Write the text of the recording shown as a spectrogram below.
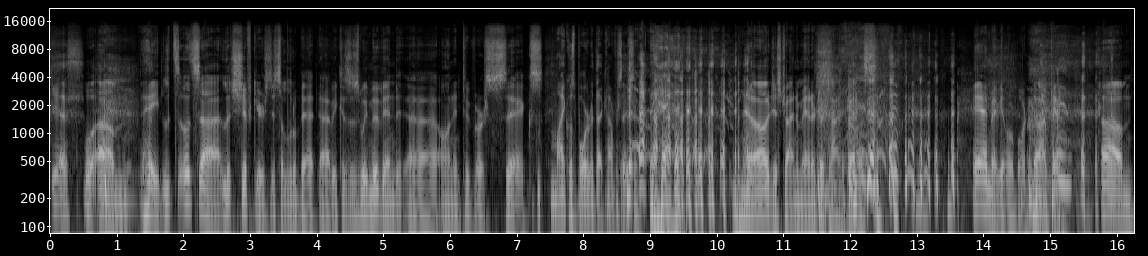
yes. Well, um, hey, let's let's uh, let's shift gears just a little bit uh, because as we move into uh, on into verse six, Mike was bored with that conversation. no, just trying to manage our time, fellas, and maybe a little bored. No, I'm kidding. Um,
